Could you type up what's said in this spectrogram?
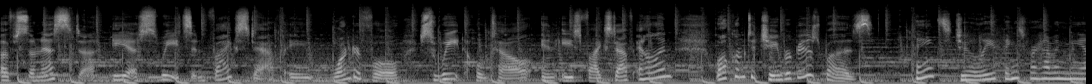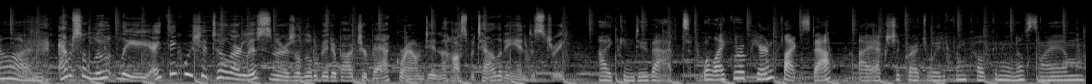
of Sonesta ES Suites in Flagstaff, a wonderful suite hotel in East Flagstaff. Ellen, welcome to Chamber Biz Buzz. Thanks, Julie. Thanks for having me on. Absolutely. I think we should tell our listeners a little bit about your background in the hospitality industry. I can do that. Well, I grew up here in Flagstaff. I actually graduated from Coconino, so I am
